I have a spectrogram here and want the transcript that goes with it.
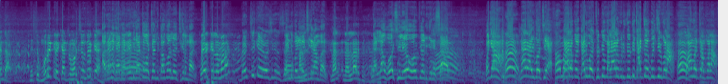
ஏண்டா நேற்று முறுக்கிற கேட்டு உடச்சு வந்திருக்க. அதானே கேட்டேன் ரெண்டு கத்தை வச்சு கவர்ல வச்சுக்கிறேன் பாரு. பேருக்கு இல்லமா பெஞ்சுக்கே யோசிக்கிறேன் சார். ரெண்டு படி வச்சுக்கிறான் பாரு. நல்- நல்லா இருப்பீங்க நல்லா ஓசிலே ஓபி அடிக்கிறேன் சார். மச்சான். நேரம் ஆகி போச்சு. நேரம் போய் கரும்பு சுட்டு மலாரி பிடிச்சி விட்டு கத்துல ஆ. வா மச்சான் போலாம்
